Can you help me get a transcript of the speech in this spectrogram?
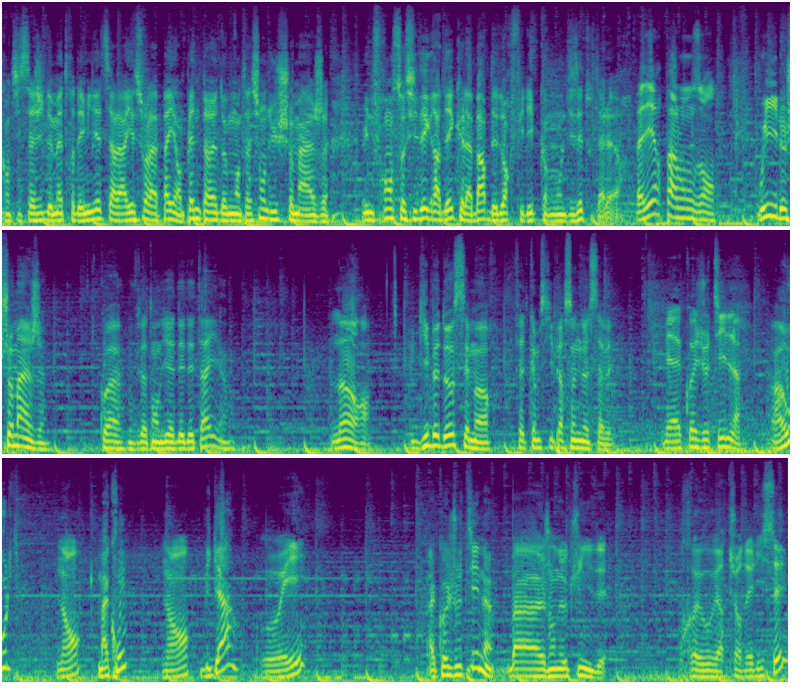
quand il s'agit de mettre des milliers de salariés sur la paille en pleine période d'augmentation du chômage. Une France aussi dégradée que la barbe d'Edouard Philippe, comme on le disait tout à l'heure. Bah dire parlons-en. Oui, le chômage. Quoi, vous vous attendiez à des détails? Mort. Guy Bedos est mort. Faites comme si personne ne le savait. Mais à quoi joue-t-il Raoult Non. Macron Non. Bigard Oui. À quoi joue-t-il Bah, j'en ai aucune idée. Réouverture des lycées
